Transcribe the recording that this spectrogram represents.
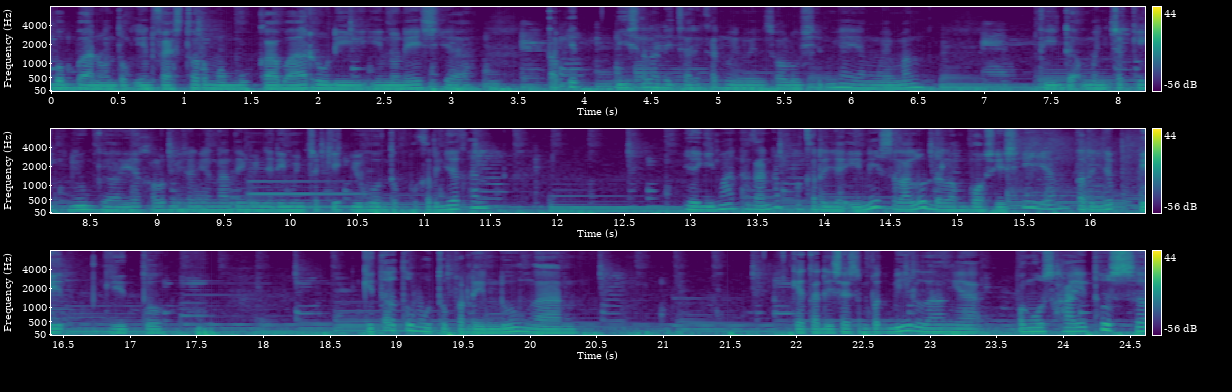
beban untuk investor membuka baru di Indonesia. Tapi bisalah dicarikan win-win solutionnya yang memang tidak mencekik juga. Ya kalau misalnya nanti menjadi mencekik juga untuk pekerja kan ya gimana? Karena pekerja ini selalu dalam posisi yang terjepit gitu. Kita tuh butuh perlindungan kayak tadi saya sempat bilang ya pengusaha itu se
